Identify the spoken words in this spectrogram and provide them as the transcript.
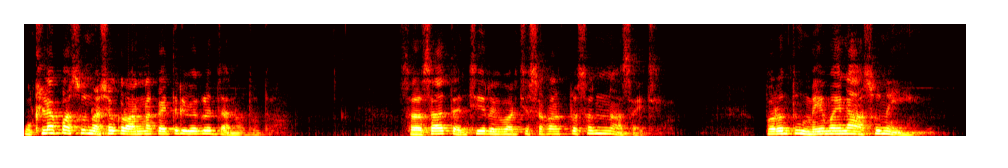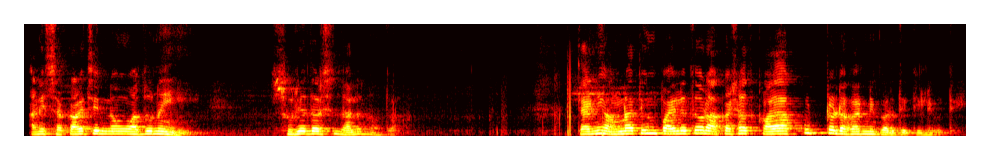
उठल्यापासून अशोकरावांना काहीतरी वेगळंच जाणवत होतं. सहसा त्यांची रविवारची सकाळ प्रसन्न असायची. परंतु मे महिना असूनही आणि सकाळचे नऊ वाजूनही सूर्यदर्शन झालं नव्हतं. त्यांनी अंगणात येऊन पाहिलं तर आकाशात काळ्या कुट्ट ढगांनी गर्दी केली होती.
